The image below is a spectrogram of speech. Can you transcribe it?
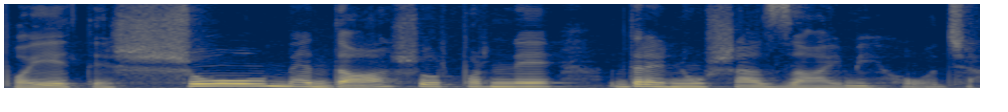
poete shumë e dashur për ne Drenusha Zajmi Hoxha.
